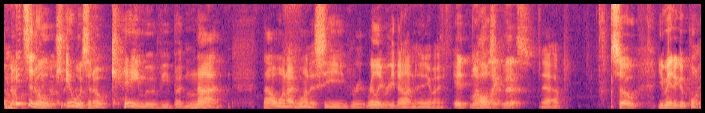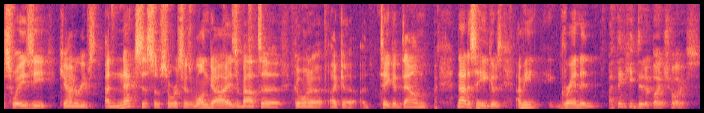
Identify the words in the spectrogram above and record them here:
no it's an okay. It was an okay movie, but not not one I'd want to see re- really redone. Anyway, it much also- like this. Yeah. So you made a good point. Swayze, Keanu Reeves, a nexus of sorts, because one guy is about to go on a like a, a take it down. Not to say he goes. I mean, granted, I think he did it by choice.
